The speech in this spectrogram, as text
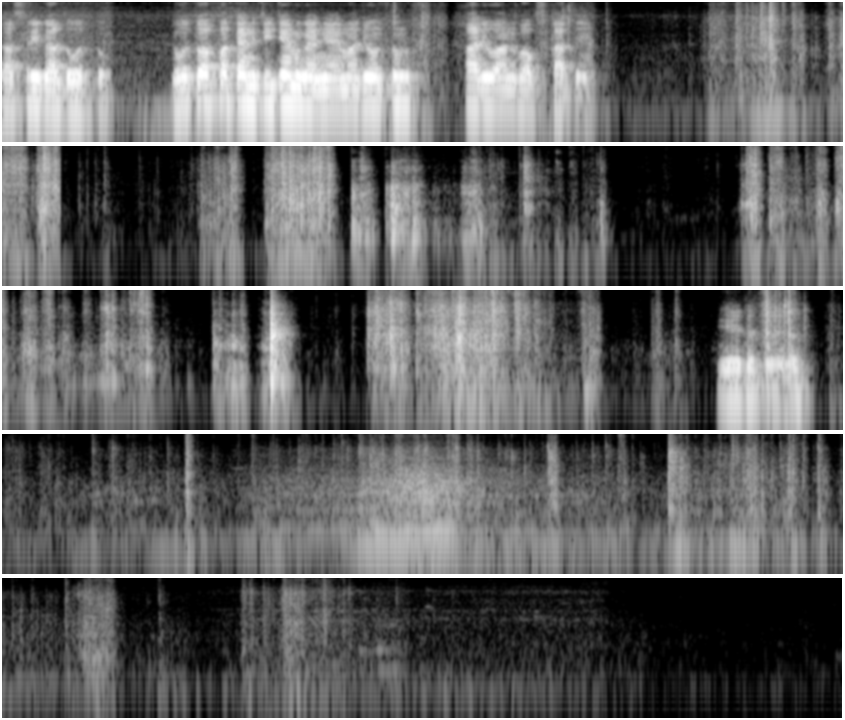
ਸਤਿ ਸ੍ਰੀ ਅਕਾਲ ਦੋਸਤੋ। ਦੋਸਤੋ, ਆਪਾਂ ਤਿੰਨ ਚੀਜ਼ਾਂ ਮੰਗਾਈਆਂ Amazon ਤੋਂ। ਆਜੋ ਅਨਬਾਕਸ ਕਰਦੇ ਹਾਂ। ਇਹ ਤਾਂ ਬੈਲ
